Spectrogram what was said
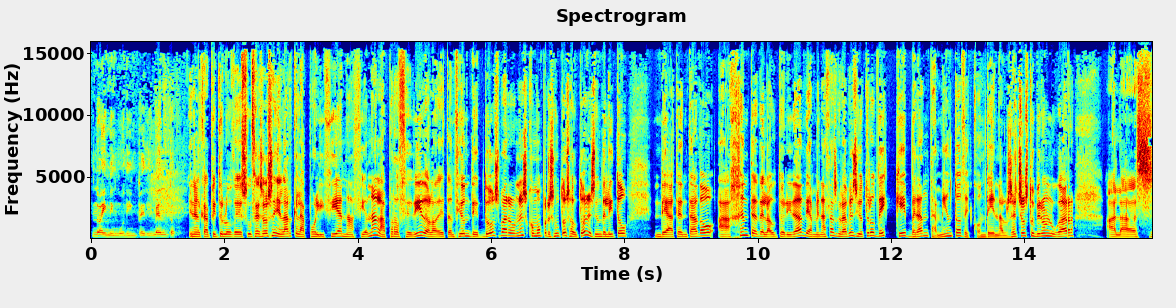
no hay ningún impedimento. En el capítulo de sucesos señalar que la Policía Nacional ha procedido a la detención de dos varones como presuntos autores de un delito de atentado a agente de la autoridad de amenazas graves y otro de quebrantamiento de condena. Los hechos tuvieron lugar a las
